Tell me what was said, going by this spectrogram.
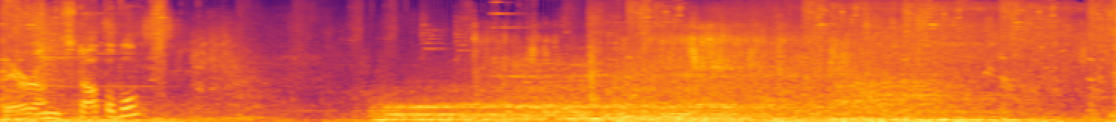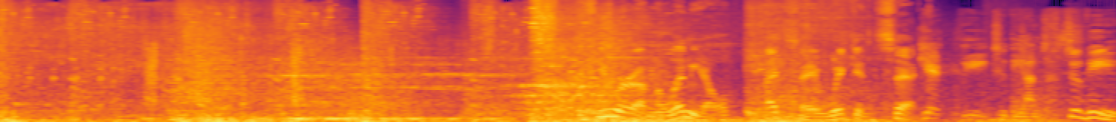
They're unstoppable? Millennial, I'd say wicked sick. Get thee to the under. To thee.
